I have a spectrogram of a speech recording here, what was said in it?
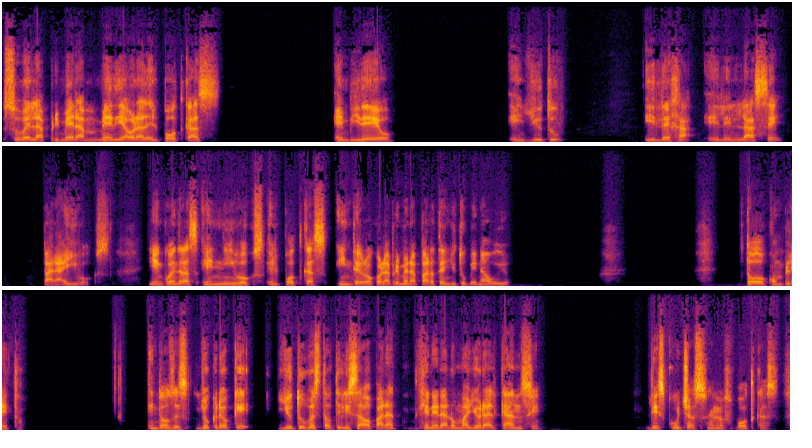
sube la primera media hora del podcast en video en YouTube y deja el enlace para Evox. Y encuentras en Evox el podcast íntegro, con la primera parte en YouTube en audio. Todo completo. Entonces, yo creo que YouTube está utilizado para generar un mayor alcance de escuchas en los podcasts.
